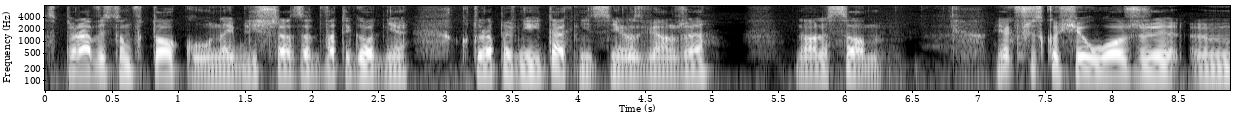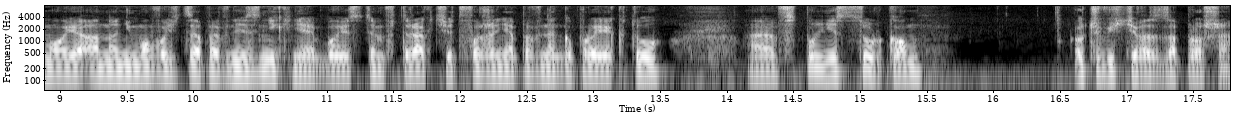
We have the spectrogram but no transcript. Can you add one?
Sprawy są w toku. Najbliższa za dwa tygodnie, która pewnie i tak nic nie rozwiąże. No ale są. Jak wszystko się ułoży, moja anonimowość zapewne zniknie, bo jestem w trakcie tworzenia pewnego projektu e, wspólnie z córką. Oczywiście Was zaproszę.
